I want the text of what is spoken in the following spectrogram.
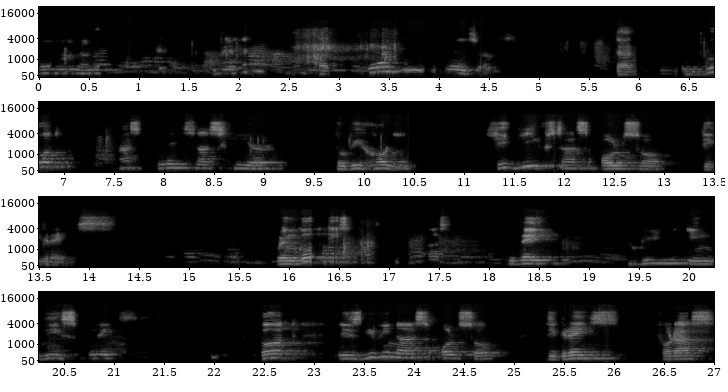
and on and on. But there are many situations that God has placed us here to be holy. He gives us also the grace. When God is asking us today to be in this place. God is giving us also the grace for us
